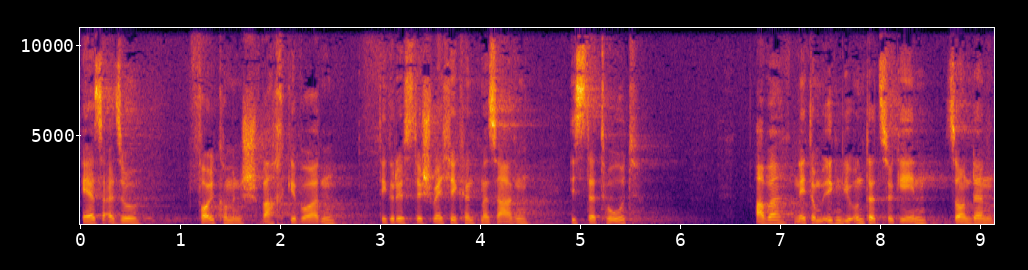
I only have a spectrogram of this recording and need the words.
Er ist also vollkommen schwach geworden. Die größte Schwäche, könnte man sagen, ist der Tod, aber nicht um irgendwie unterzugehen, sondern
